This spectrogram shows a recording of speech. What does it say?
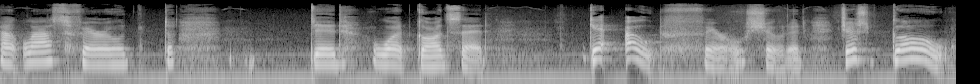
At last, Pharaoh d- did what God said. Get out, Pharaoh shouted. Just go.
